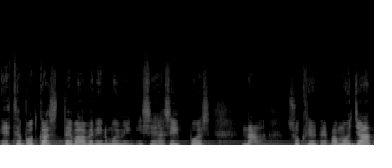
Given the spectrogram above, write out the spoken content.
este podcast te va a venir muy bien. Y si es así, pues nada, suscríbete. Vamos ya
